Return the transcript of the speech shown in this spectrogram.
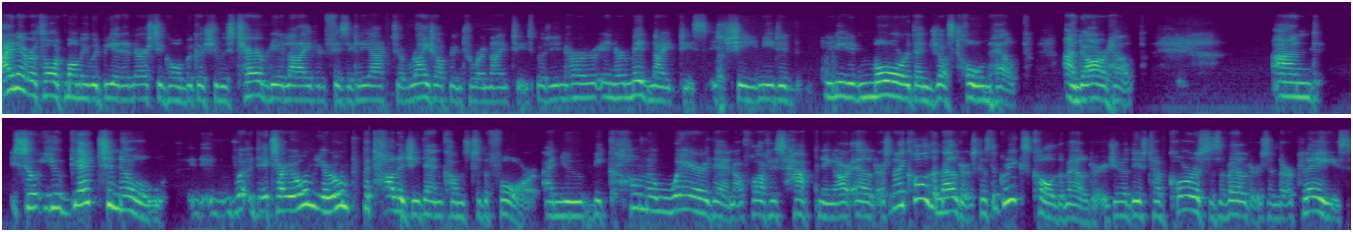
I never thought mommy would be in a nursing home because she was terribly alive and physically active right up into her 90s. But in her in her mid 90s, she needed we needed more than just home help and our help. And so you get to know it's our own your own pathology then comes to the fore and you become aware then of what is happening our elders. And i call them elders because the greeks called them elders you know they used to have choruses of elders in their plays.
